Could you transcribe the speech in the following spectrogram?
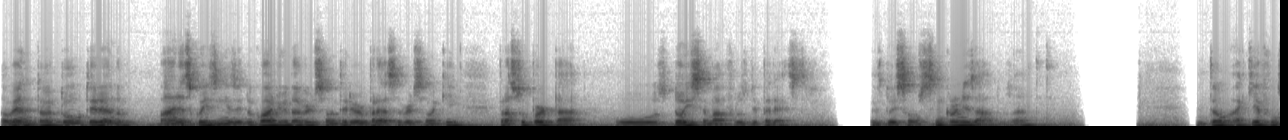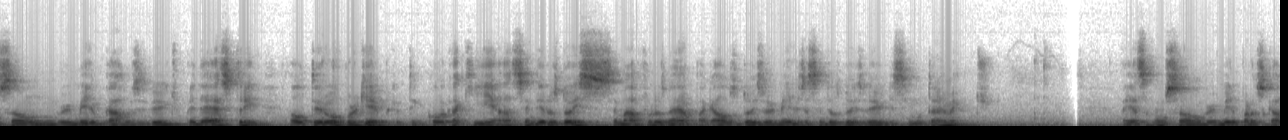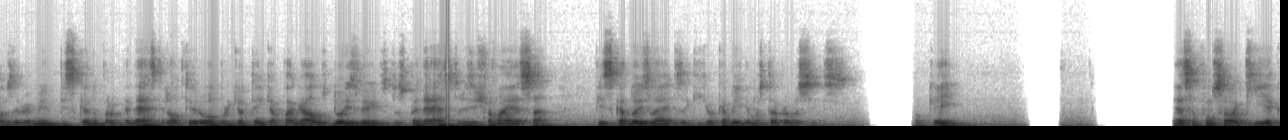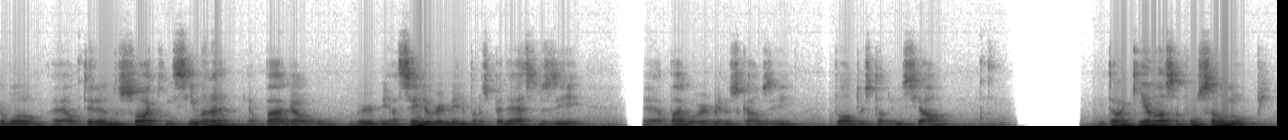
Tá vendo? Então eu estou alterando várias coisinhas aí do código da versão anterior para essa versão aqui, para suportar os dois semáforos de pedestre. Os dois são sincronizados, né? Então, aqui a função vermelho carros e verde pedestre alterou por quê? Porque eu tenho que colocar aqui acender os dois semáforos, né? apagar os dois vermelhos e acender os dois verdes simultaneamente. Aí essa função vermelho para os carros e vermelho piscando para o pedestre alterou porque eu tenho que apagar os dois verdes dos pedestres e chamar essa pisca dois LEDs aqui que eu acabei de mostrar para vocês. Ok? Essa função aqui acabou é, alterando só aqui em cima, né? Que apaga o vermelho, acende o vermelho para os pedestres e é, apaga o vermelho dos carros e volta ao estado inicial. Então aqui a nossa função loop,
